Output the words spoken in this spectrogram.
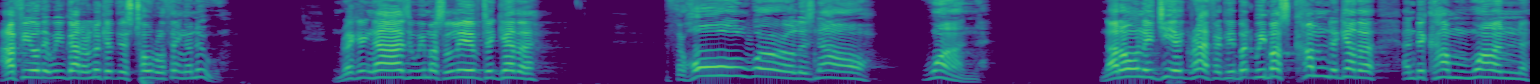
I feel that we've got to look at this total thing anew and recognize that we must live together, that the whole world is now one. Not only geographically, but we must come together and become one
